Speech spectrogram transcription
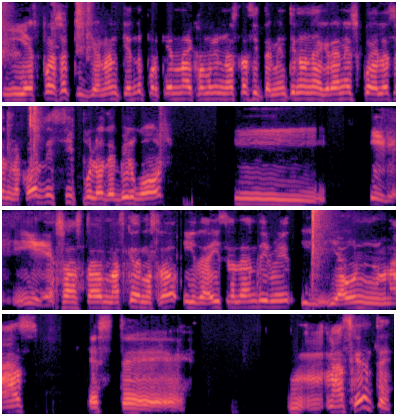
y es por eso que yo no entiendo por qué Mike Holmgren no está si también tiene una gran escuela, es el mejor discípulo de Bill Walsh, y, y, eso ha estado más que demostrado, y de ahí sale Andy Reid, y, y aún más este, más gente.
